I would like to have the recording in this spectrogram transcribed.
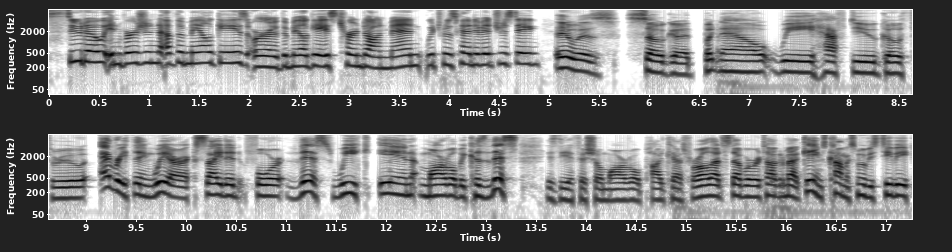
pseudo inversion of the male gaze or the male gaze turned on men which was kind of interesting It was so good. But now we have to go through everything we are excited for this week in Marvel because this is the official Marvel podcast for all that stuff where we're talking about games, comics, movies, TV,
